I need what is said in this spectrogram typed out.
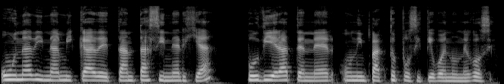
una dinámica de tanta sinergia pudiera tener un impacto positivo en un negocio.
